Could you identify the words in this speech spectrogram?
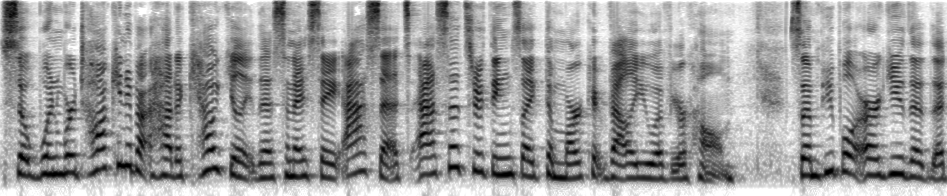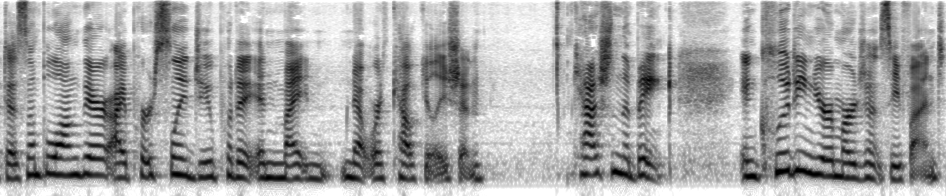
So when we're talking about how to calculate this and i say assets assets are things like the market value of your home. Some people argue that that doesn't belong there. I personally do put it in my net worth calculation cash in the bank, including your emergency fund,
